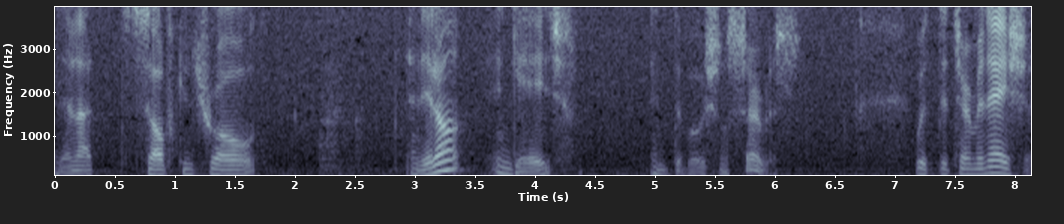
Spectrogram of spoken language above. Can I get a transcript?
they're not self controlled, and they don't engage in devotional service with determination.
